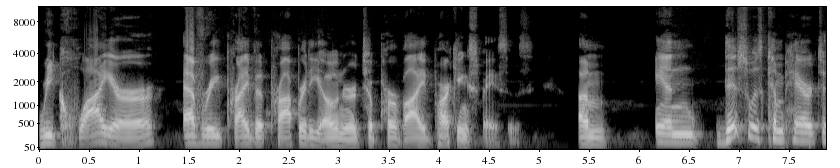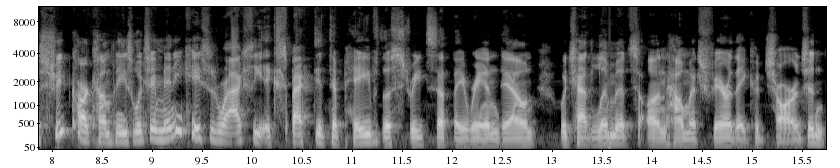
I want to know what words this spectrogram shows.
require every private property owner to provide parking spaces. Um, and this was compared to streetcar companies, which in many cases were actually expected to pave the streets that they ran down, which had limits on how much fare they could charge. And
